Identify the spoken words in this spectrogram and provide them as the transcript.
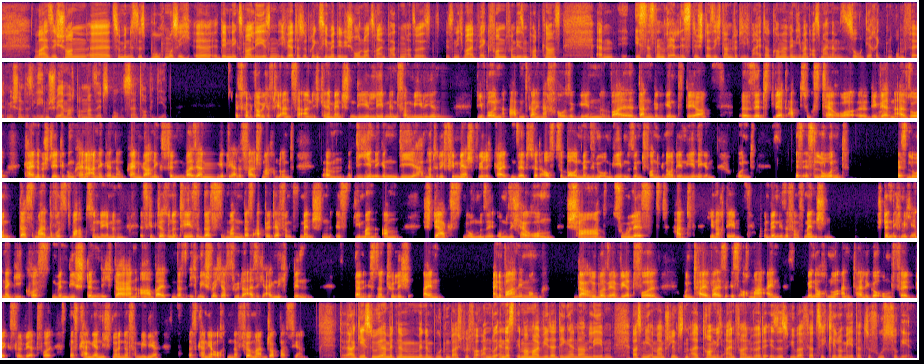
weiß ich schon, äh, zumindest das Buch muss ich äh, demnächst mal lesen. Ich werde das übrigens hier mit in die Shownotes reinpacken. Also es ist nicht weit weg von, von diesem Podcast. Ähm, ist das denn realistisch, dass ich dann wirklich weiterkomme, wenn jemand aus meinem so direkten Umfeld mir schon das Leben schwer macht und mein Selbstbewusstsein torpediert? Es kommt, glaube ich, auf die Anzahl an. Ich kenne Menschen, die leben in Familien, die wollen abends gar nicht nach Hause gehen, weil dann beginnt der Selbstwertabzugsterror. Äh, die werden also keine Bestätigung, keine Anerkennung, kein gar nichts finden, weil sie angeblich alles falsch machen. Und ähm, diejenigen, die haben natürlich viel mehr Schwierigkeiten, Selbstwert aufzubauen, wenn sie nur umgeben sind von genau denjenigen. Und es, es lohnt, es lohnt, das mal bewusst wahrzunehmen. Es gibt ja so eine These, dass man das Abbild der fünf Menschen ist, die man am stärksten um, um sich herum schart, zulässt, hat, je nachdem. Und wenn diese fünf Menschen ständig mich Energie kosten, wenn die ständig daran arbeiten, dass ich mich schwächer fühle, als ich eigentlich bin, dann ist natürlich ein, eine Wahrnehmung darüber sehr wertvoll. Und teilweise ist auch mal ein, wenn auch nur anteiliger Umfeldwechsel wertvoll. Das kann ja nicht nur in der Familie, das kann ja auch in der Firma, im Job passieren. Da gehst du ja mit einem, mit einem guten Beispiel voran. Du änderst immer mal wieder Dinge in deinem Leben. Was mir in meinem schlimmsten Albtraum nicht einfallen würde, ist es, über 40 Kilometer zu Fuß zu gehen.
